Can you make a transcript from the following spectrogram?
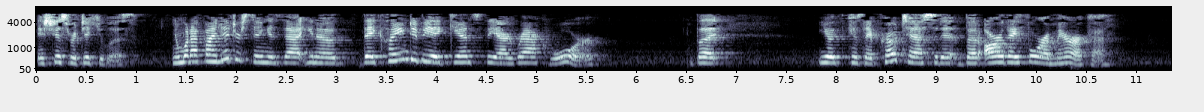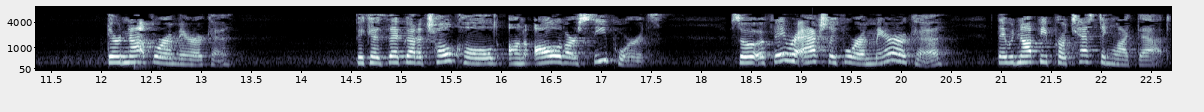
It's just ridiculous. And what I find interesting is that, you know, they claim to be against the Iraq war, but, you know, because they protested it, but are they for America? They're not for America. Because they've got a chokehold on all of our seaports. So if they were actually for America, they would not be protesting like that.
